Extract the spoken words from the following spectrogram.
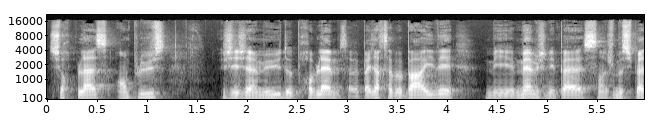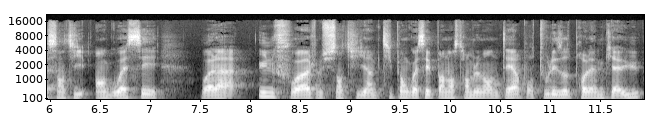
sur place en plus. J'ai jamais eu de problème. Ça ne veut pas dire que ça peut pas arriver, mais même je n'ai pas, je me suis pas senti angoissé. Voilà, une fois, je me suis senti un petit peu angoissé pendant ce tremblement de terre. Pour tous les autres problèmes qu'il y a eu,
